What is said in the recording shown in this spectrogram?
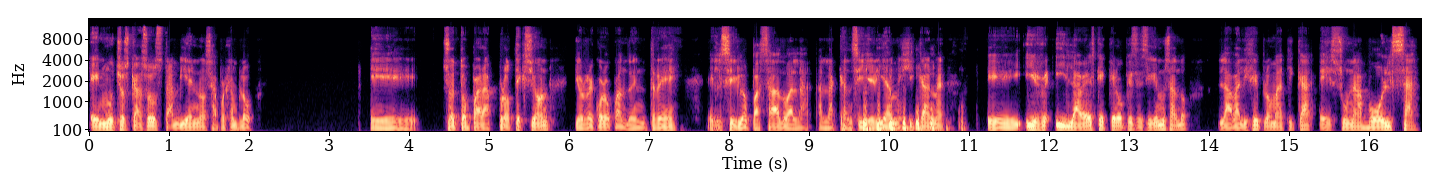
en muchos casos también, o sea, por ejemplo, eh, sobre todo para protección, yo recuerdo cuando entré el siglo pasado a la, a la Cancillería mexicana, eh, y, y la vez que creo que se siguen usando, la valija diplomática es una bolsa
